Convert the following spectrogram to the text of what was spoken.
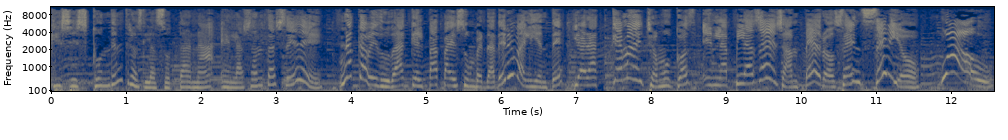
que se esconden tras la sotana en la Santa Sede. No cabe duda que el Papa es un verdadero valiente y hará quema de chamucos en la Plaza de San Pedro. ¿En serio? ¡Wow!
